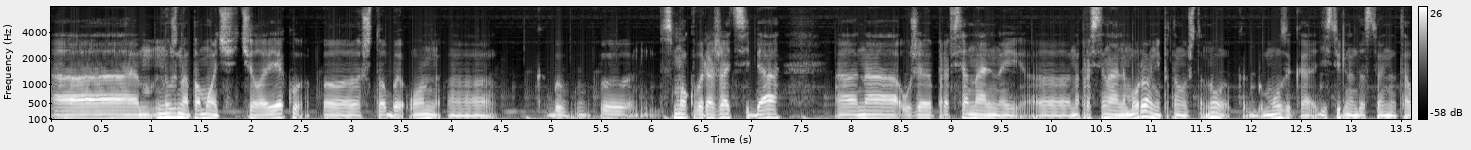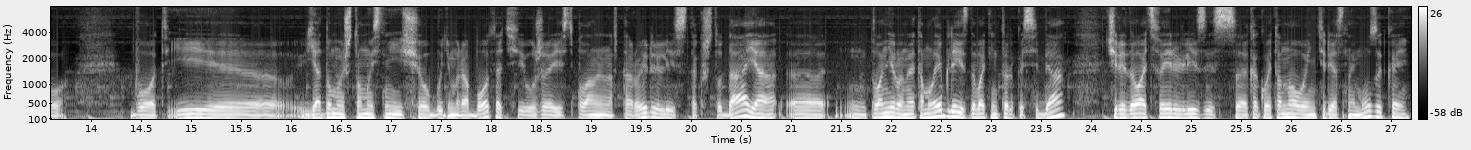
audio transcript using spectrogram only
э, нужно помочь человеку, э, чтобы он э, как бы э, смог выражать себя э, на уже профессиональной, э, на профессиональном уровне, потому что, ну, как бы музыка действительно достойна того. Вот, и э, я думаю, что мы с ней еще будем работать, и уже есть планы на второй релиз. Так что да, я э, планирую на этом лейбле издавать не только себя, чередовать свои релизы с какой-то новой интересной музыкой.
